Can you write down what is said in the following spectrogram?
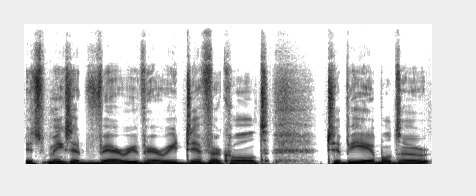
it makes it very very difficult to be able to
